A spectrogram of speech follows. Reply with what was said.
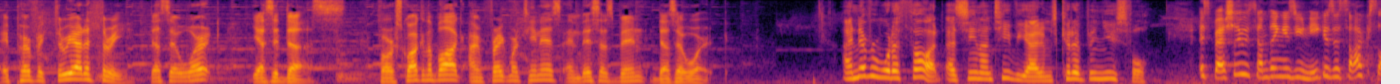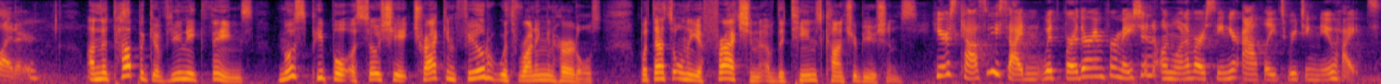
A perfect 3 out of 3. Does it work? Yes, it does. For Squawk on the Block, I'm Frank Martinez, and this has been Does It Work? I never would have thought as seen on TV items could have been useful. Especially with something as unique as a sock slider. On the topic of unique things, most people associate track and field with running and hurdles, but that's only a fraction of the team's contributions. Here's Cassidy Seiden with further information on one of our senior athletes reaching new heights.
